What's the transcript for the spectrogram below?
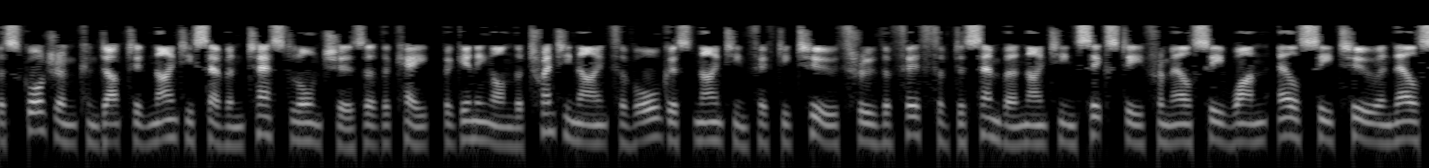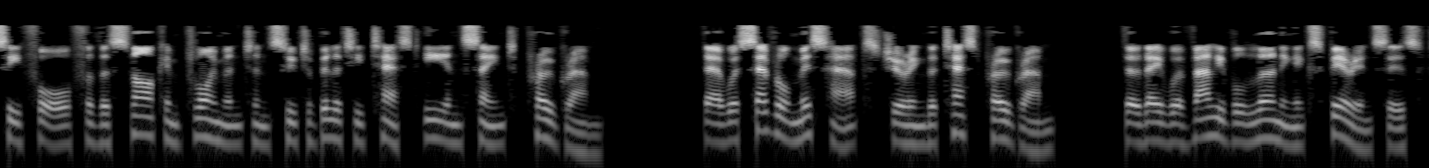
The squadron conducted 97 test launches at the Cape beginning on 29 August 1952 through 5 December 1960 from LC-1, LC-2 and LC-4 for the SNARK Employment and Suitability Test Ian Saint program. There were several mishaps during the test program, though they were valuable learning experiences,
